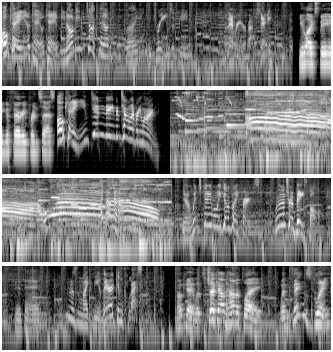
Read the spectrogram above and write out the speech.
Okay, okay, okay, we don't need to talk about my dreams of being whatever you're about to say. He likes being a fairy princess. Okay, you didn't need to tell everyone! Ah, wow! Now, which game are we gonna play first? We're gonna try baseball. Is that who doesn't like the American classic? Okay, let's check out how to play. When things blink,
